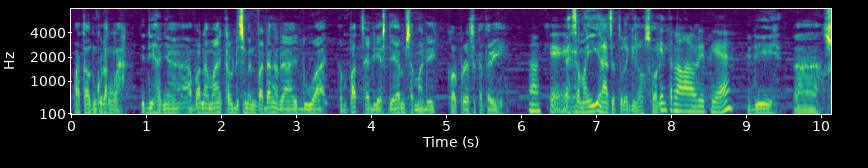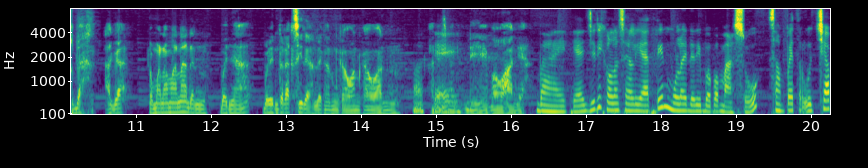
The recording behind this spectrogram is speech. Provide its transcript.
4 tahun kurang lah jadi hanya apa namanya kalau di Semen Padang ada dua tempat saya di SDM sama di corporate secretary Oke. eh sama IA satu lagi loh sorry Internal audit ya. jadi eh, sudah agak ke mana-mana dan banyak berinteraksi dah dengan kawan-kawan Oke. ada di bawahan ya. Baik ya. Jadi kalau saya liatin mulai dari Bapak masuk sampai terucap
